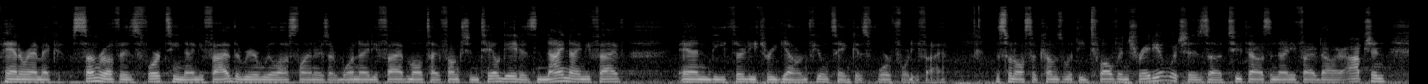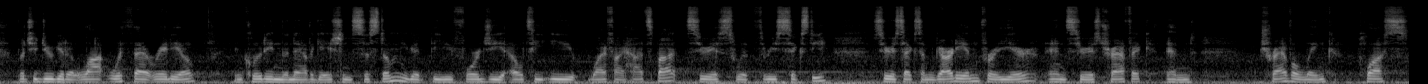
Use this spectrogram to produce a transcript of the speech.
panoramic sunroof is 1495. The rear wheel house liners are 195. Multifunction tailgate is 995 and the 33 gallon fuel tank is 445 this one also comes with the 12 inch radio which is a $2,095 option but you do get a lot with that radio including the navigation system. You get the 4G LTE Wi-Fi hotspot Sirius with 360 Sirius XM Guardian for a year and Sirius Traffic and Travel Link Plus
